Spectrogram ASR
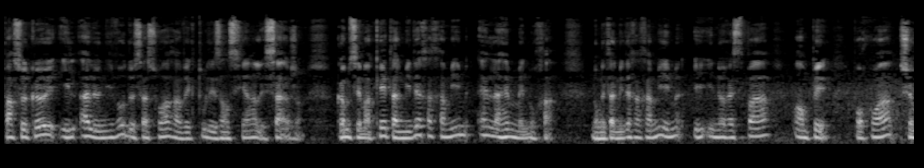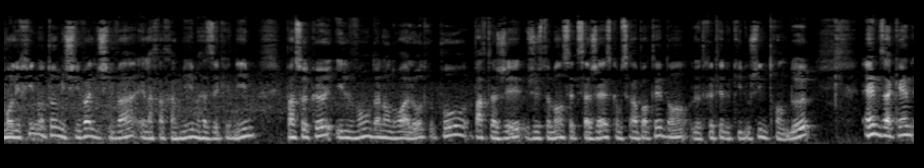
parce que il a le niveau de s'asseoir avec tous les anciens, les sages, comme c'est marqué Talmideh Chachamim en lahem menucha. Donc les Talmideh Chachamim, ne restent pas en paix. Pourquoi? Parce qu'ils vont d'un endroit à l'autre pour partager justement cette sagesse, comme c'est rapporté dans le traité de Kiddushin 32. En zaken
